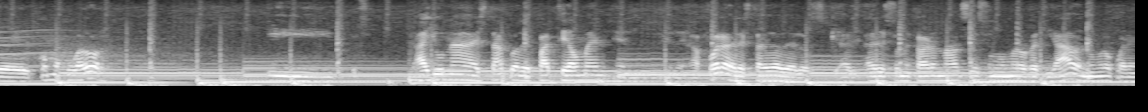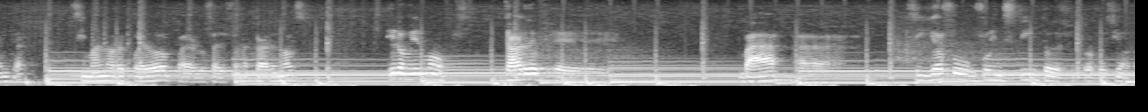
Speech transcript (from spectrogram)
eh, como jugador. Y pues, hay una estatua de Pat Tillman en afuera del estadio de los Arizona Cardinals es un número retirado, el número 40, si mal no recuerdo, para los Arizona Cardinals. Y lo mismo, pues, Tardif eh, va siguió su, su instinto de su profesión,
